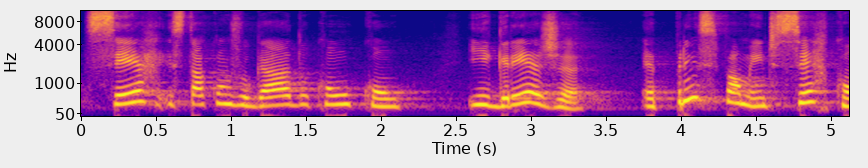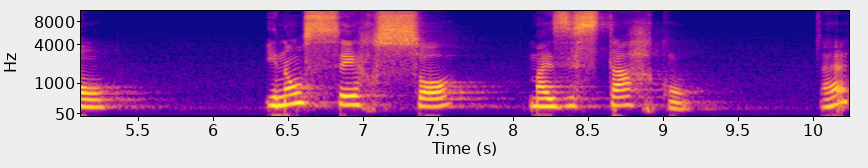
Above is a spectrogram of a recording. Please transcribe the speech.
Ser está conjugado com o com. E igreja é principalmente ser com. E não ser só, mas estar com. Né?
